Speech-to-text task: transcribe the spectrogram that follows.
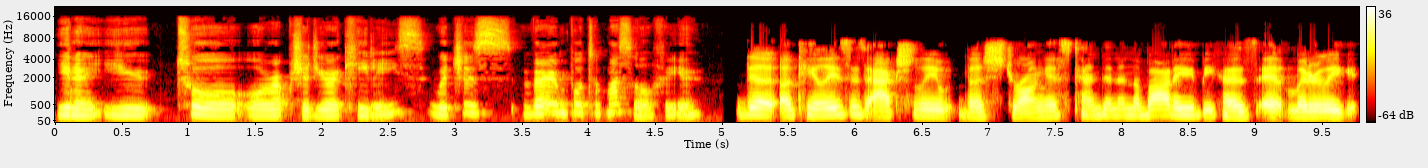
you know you tore or ruptured your Achilles, which is a very important muscle for you the Achilles is actually the strongest tendon in the body because it literally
